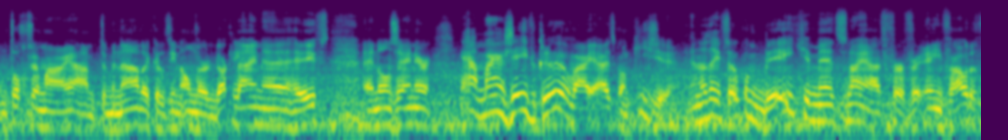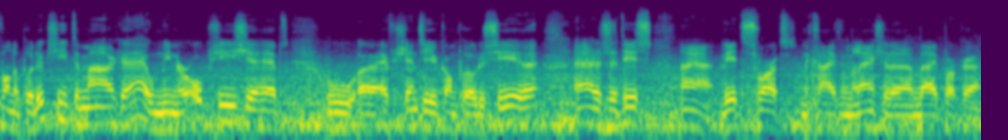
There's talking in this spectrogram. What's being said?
Om toch zeg maar, ja, te benadrukken dat hij een andere daklijn eh, heeft. En dan zijn er ja, maar zeven kleuren waar je uit kan kiezen. En dat heeft ook een beetje met nou ja, het vereenvoudigen van de productie te maken. Hè. Hoe minder opties je hebt, hoe uh, efficiënter je kan produceren. dus het is nou ja, wit, zwart. Ik ga even mijn lijstje erbij pakken.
